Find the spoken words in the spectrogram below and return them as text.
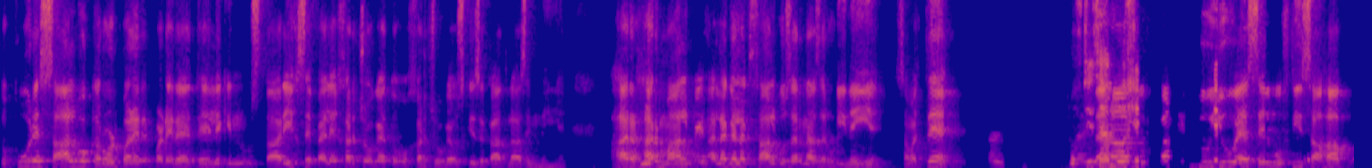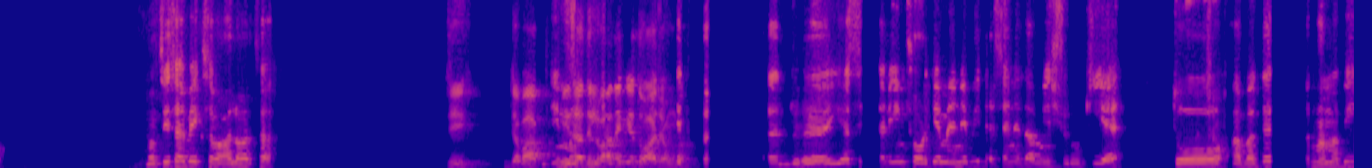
تو پورے سال وہ کروڑ پڑے رہے تھے لیکن اس تاریخ سے پہلے خرچ ہو گئے تو وہ خرچ ہو گئے اس کی زکات لازم نہیں ہے ہر جی۔ ہر مال پہ الگ الگ سال گزرنا ضروری نہیں ہے سمجھتے ہیں ہاں جی۔ ٹو یو ایس اے مفتی مفتی صاحب صاحب ایک سوال اور تھا جی جب آپ جی، ویزا دلوا دیں گے تو آ جاؤں گا جی۔ چھوڑ کے میں نے بھی درس نظامی شروع کیا ہے تو اچھا۔ اب اگر ہم ابھی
